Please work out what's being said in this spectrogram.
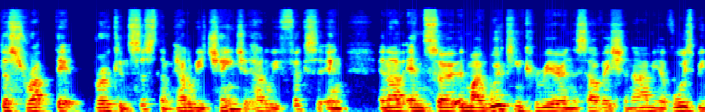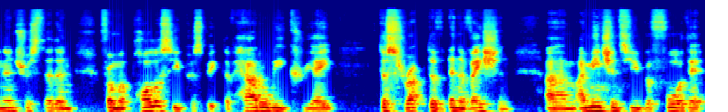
disrupt that broken system? How do we change it? How do we fix it? And and I, and so in my working career in the Salvation Army, I've always been interested in from a policy perspective, how do we create disruptive innovation? Um, I mentioned to you before that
